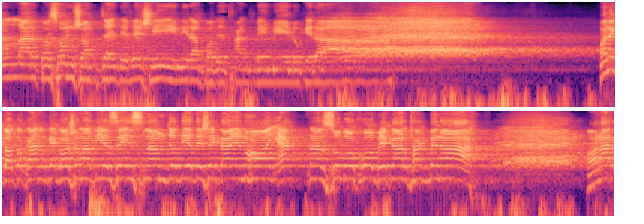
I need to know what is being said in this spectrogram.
আল্লাহর কসম সব চাইতে বেশি নিরাপদে থাকবে মেয়ে লোকেরা। মানে গতকালকে ঘোষণা দিয়েছে, ইসলাম যদি দেশে কায়েম হয়, একটা যুবকও বেকার থাকবে না। ওনার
